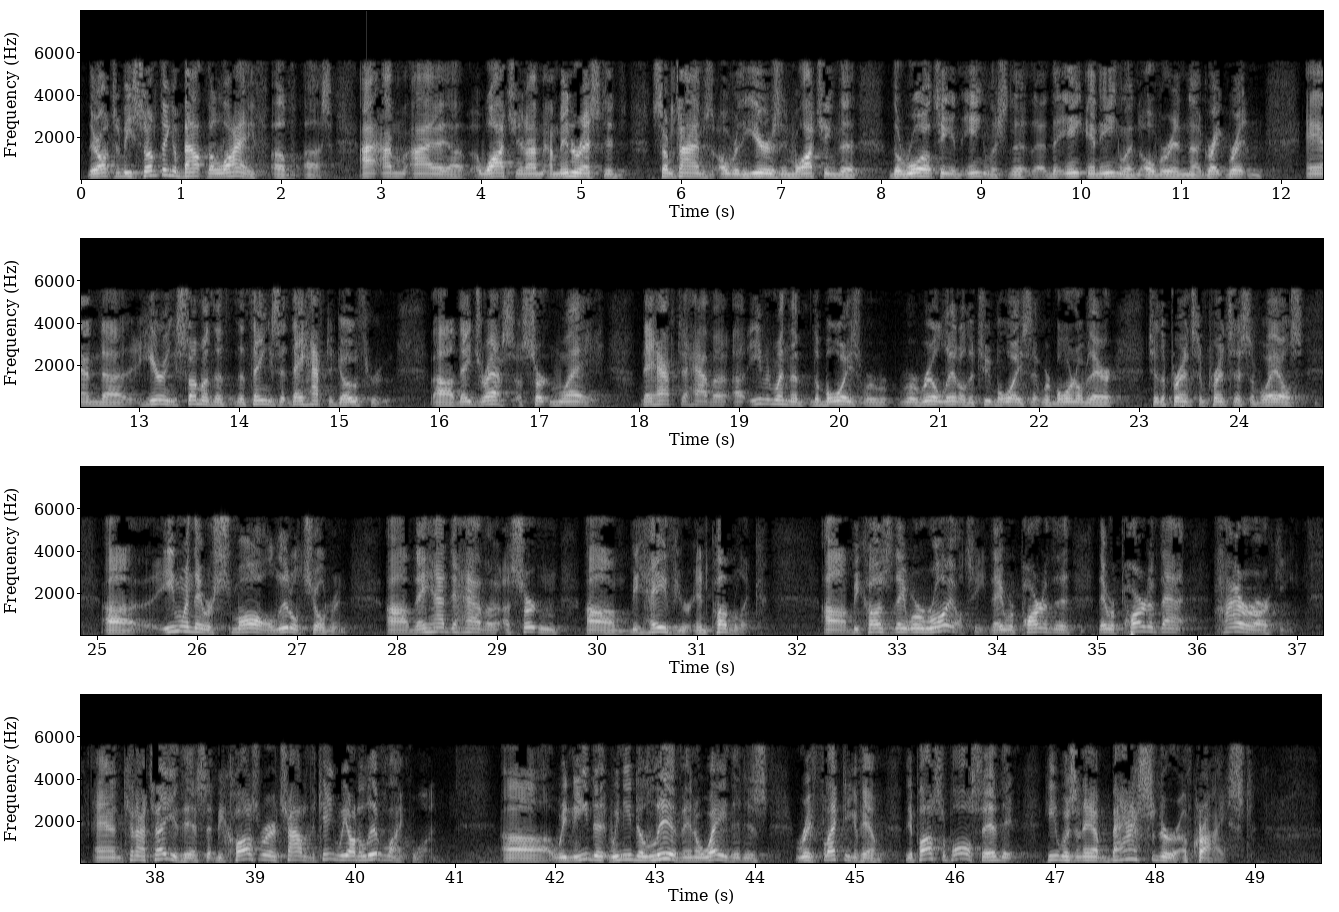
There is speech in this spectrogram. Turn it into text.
There ought to be something about the life of us. I, I'm, I uh, watch and I'm, I'm interested sometimes over the years in watching the, the royalty in English, the, the, the in England over in uh, Great Britain, and uh, hearing some of the, the things that they have to go through. Uh, they dress a certain way. They have to have a, a even when the, the boys were, were real little, the two boys that were born over there to the Prince and Princess of Wales, uh, even when they were small, little children, uh, they had to have a, a certain um, behavior in public uh, because they were royalty. They were part of the. They were part of that hierarchy. And can I tell you this? That because we're a child of the King, we ought to live like one. Uh, we need to we need to live in a way that is reflecting of Him. The Apostle Paul said that he was an ambassador of Christ.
